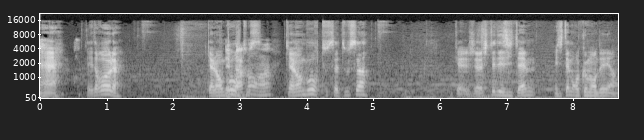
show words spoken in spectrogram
Ah, c'est drôle. Calembour, tout marrant, hein. Calembour, tout ça, tout ça. Ok, j'ai acheté des items. Les items recommandés, hein.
